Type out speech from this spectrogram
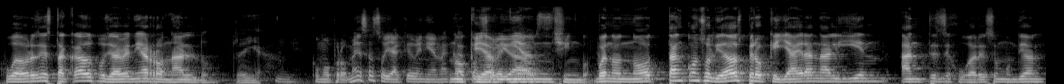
Jugadores destacados, pues ya venía Ronaldo. Sí, ya. Como promesas o ya que venían acá No, que ya venían chingo. Bueno, no tan consolidados, pero que ya eran alguien antes de jugar ese mundial.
